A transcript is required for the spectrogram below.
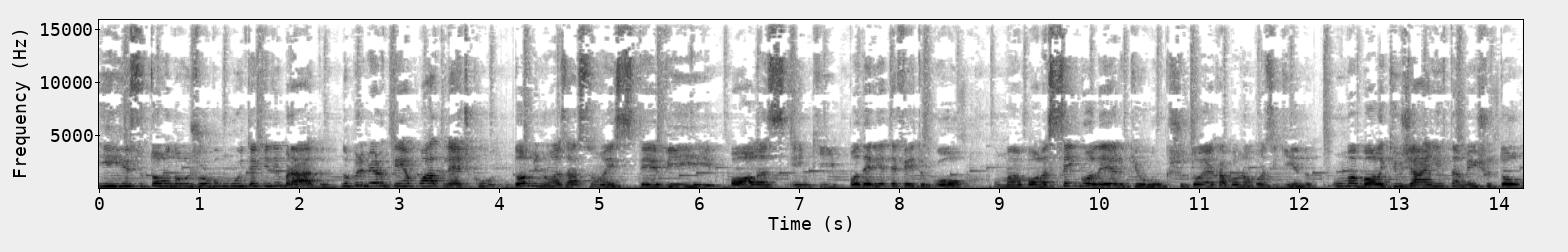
e isso tornou o jogo muito equilibrado. No primeiro tempo, o Atlético dominou as ações, teve bolas em que poderia ter feito gol, uma bola sem goleiro que o Hulk chutou e acabou não conseguindo, uma bola que o Jair também chutou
